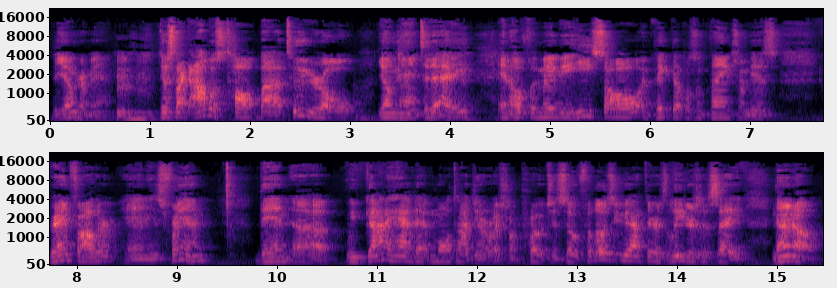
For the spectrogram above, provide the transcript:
the younger men. Mm-hmm. Just like I was taught by a two year old young man today, and hopefully maybe he saw and picked up on some things from his grandfather and his friend then uh, we've got to have that multi generational approach. And so, for those of you out there as leaders that say, no, no, no,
